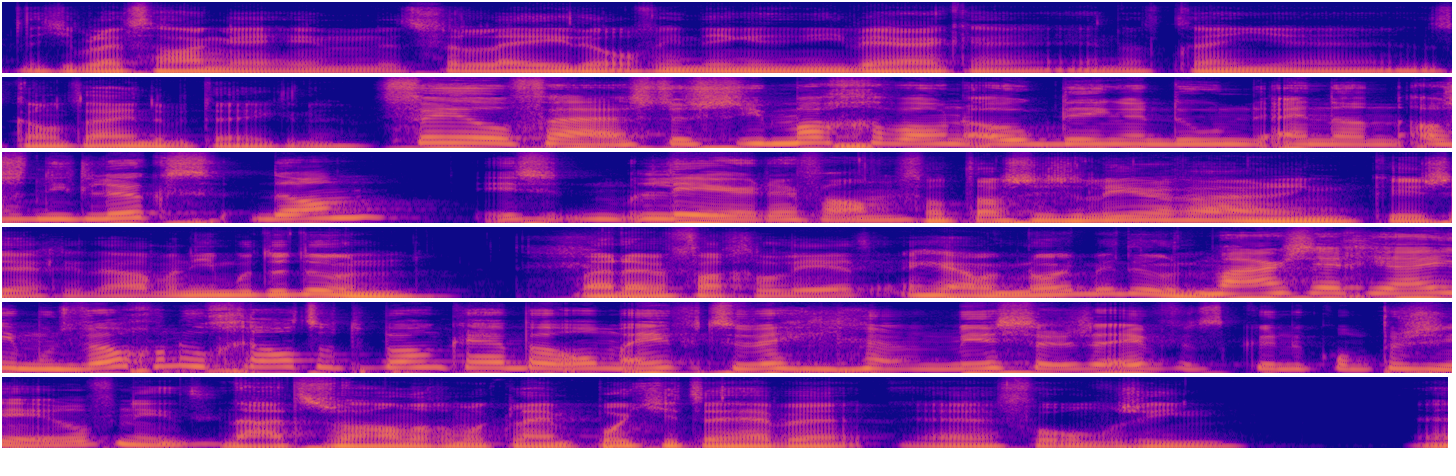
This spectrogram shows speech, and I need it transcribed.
Dat je blijft hangen in het verleden of in dingen die niet werken. En dat kan, je, dat kan het einde betekenen. Veel fast. Dus je mag gewoon ook dingen doen. En dan als het niet lukt, dan is het leer ervan. Fantastische leerervaring. Kun je zeggen, dat hadden we niet moeten doen. Maar daar hebben we van geleerd en gaan we ook nooit meer doen. Maar zeg jij, je moet wel genoeg geld op de bank hebben om eventuele missers even te kunnen compenseren, of niet? Nou, het is wel handig om een klein potje te hebben uh, voor onvoorzien. Uh,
